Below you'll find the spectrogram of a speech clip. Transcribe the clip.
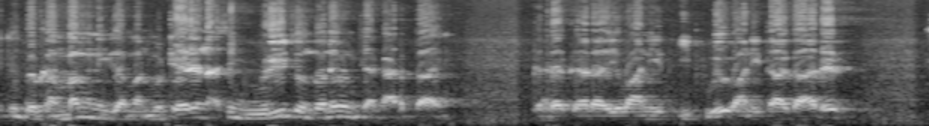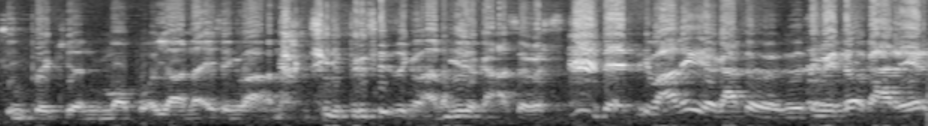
Itu gampang nih zaman modern nak singguri contohnya wong Jakarta. Ya. Gara-gara wanita ibu wanita karir sing bagian mau ya anak sing lanang sing itu sih sing lanang ya kasus. Dari paling ya kasus sing itu karir.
